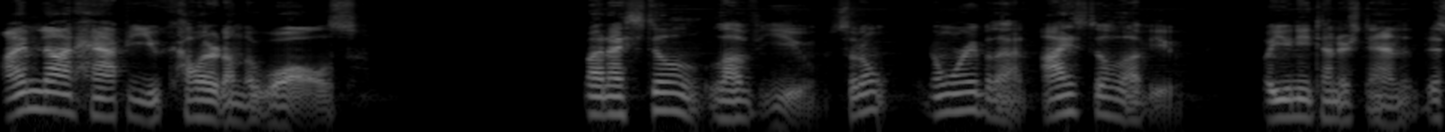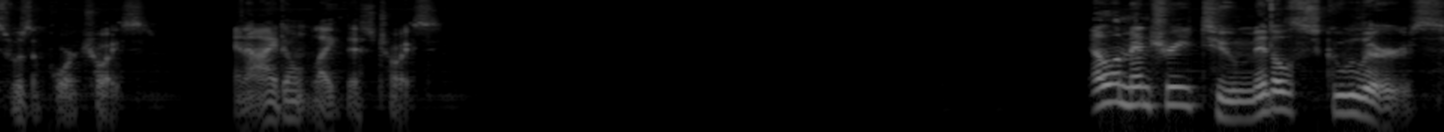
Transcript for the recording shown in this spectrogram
I'm not happy you colored on the walls, but I still love you. So don't don't worry about that. I still love you. But you need to understand that this was a poor choice. And I don't like this choice. Elementary to middle schoolers.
